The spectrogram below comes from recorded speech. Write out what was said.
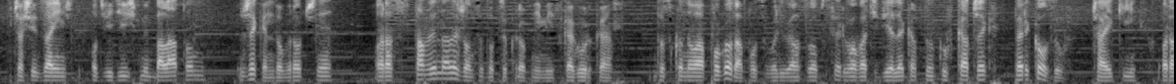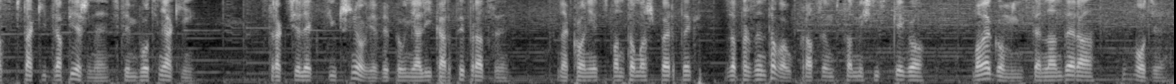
W czasie zajęć odwiedziliśmy Balaton, rzekę Dobrocznie oraz stawy należące do cukrowni Miejska Górka. Doskonała pogoda pozwoliła zaobserwować wiele gatunków kaczek, perkozów, czajki oraz ptaki drapieżne, w tym błotniaki. W trakcie lekcji uczniowie wypełniali karty pracy. Na koniec pan Tomasz Pertek zaprezentował pracę psa myśliwskiego, małego Minstenlandera, w wodzie.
